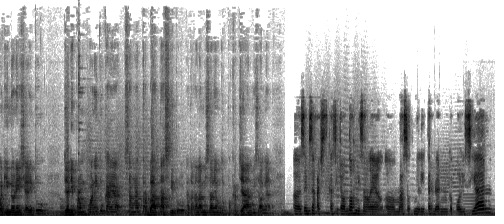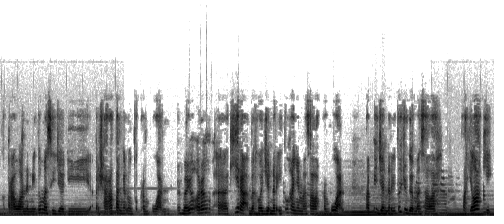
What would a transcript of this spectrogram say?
bahwa di Indonesia itu jadi perempuan itu kayak sangat terbatas gitu. Katakanlah misalnya untuk pekerjaan misalnya. Uh, saya bisa kasih kasih contoh misalnya uh, masuk militer dan kepolisian, keperawanan itu masih jadi persyaratan kan untuk perempuan. Banyak orang uh, kira bahwa gender itu hanya masalah perempuan, tapi gender itu juga masalah laki-laki.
